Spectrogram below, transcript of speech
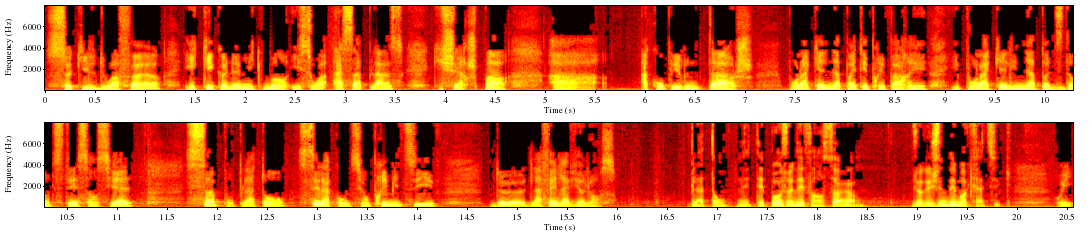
ce qu'il doit faire et qu'économiquement il soit à sa place, qu'il ne cherche pas à accomplir une tâche pour laquelle il n'a pas été préparé et pour laquelle il n'a pas d'identité essentielle. Ça, pour Platon, c'est la condition primitive de, la fin de la violence. Platon n'était pas un défenseur du régime démocratique. Oui.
